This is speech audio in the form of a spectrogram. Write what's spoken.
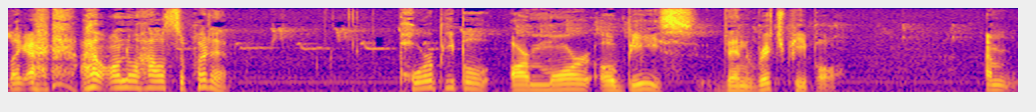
Like I, I don't know how else to put it. Poor people are more obese than rich people. I'm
